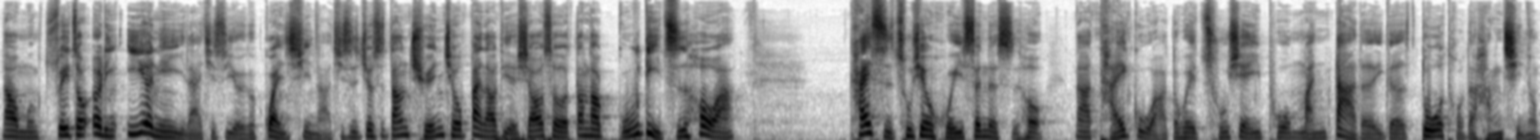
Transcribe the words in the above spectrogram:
那我们追踪二零一二年以来，其实有一个惯性啊，其实就是当全球半导体的销售降到谷底之后啊。开始出现回升的时候，那台股啊都会出现一波蛮大的一个多头的行情哦。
